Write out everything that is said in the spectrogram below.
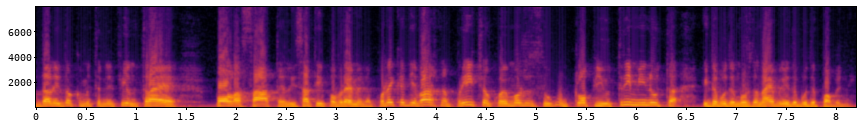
da li dokumentarni film traje pola sata ili sat i po vremena. Ponekad je važna priča u kojoj može se uklopi u tri minuta i da bude možda najbolji da bude pobednik.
